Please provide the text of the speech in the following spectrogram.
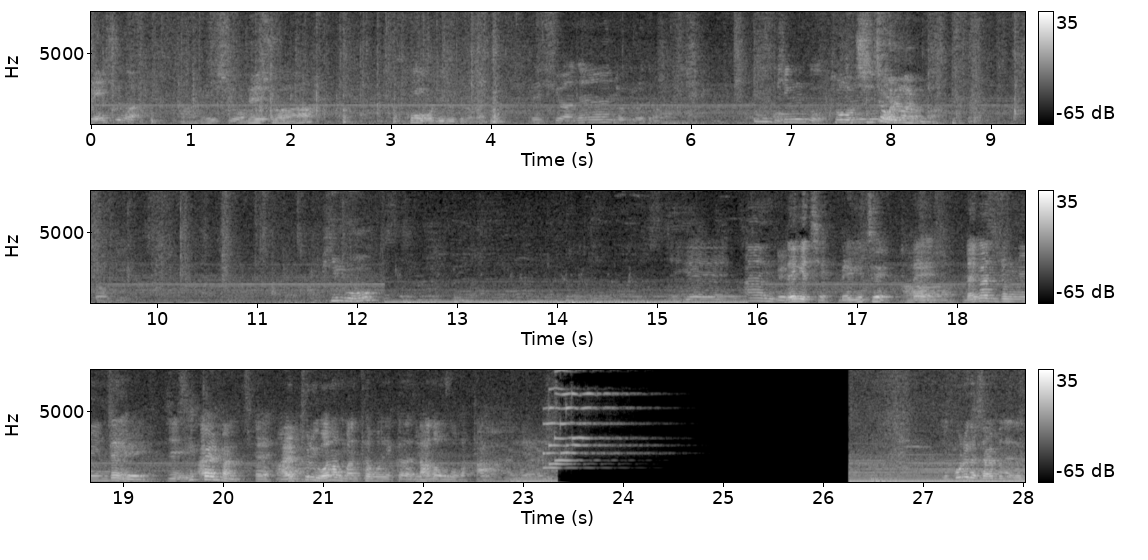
네시와. 아, 레시오. 네슈와. 공 어디로 들어가요? 네시와는 여기로 들어가요. 핑구. 저 진짜 오랜만에 본다. 여기. 핑구. 이게 한 네. 네 개체. 네 개체. 네, 아, 네 가지 종류인데 네. 이제 색깔만. 알, 네, 아, 알풀이 네. 워낙 많다 보니까 네. 나눠온 것 같아요. 아, 예. 이제 꼬리가 짧은 애들이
